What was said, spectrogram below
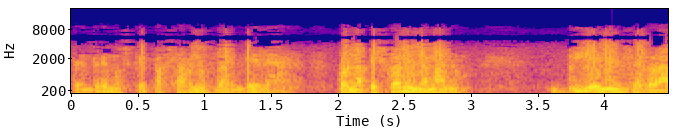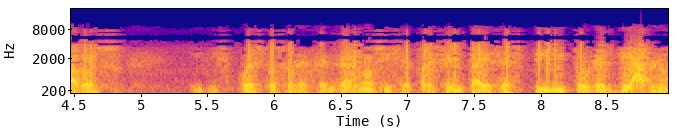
tendremos que pasárnosla en vela, con la pistola en la mano, bien encerrados y dispuestos a defendernos si se presenta ese espíritu del diablo.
